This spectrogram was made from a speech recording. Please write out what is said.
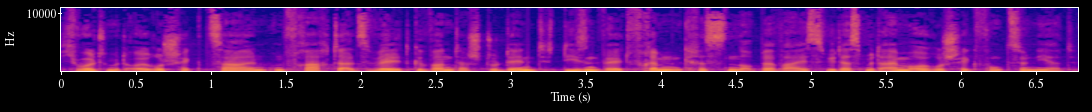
Ich wollte mit Euroscheck zahlen und fragte als weltgewandter Student diesen weltfremden Christen, ob er weiß, wie das mit einem Euroscheck funktioniert.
